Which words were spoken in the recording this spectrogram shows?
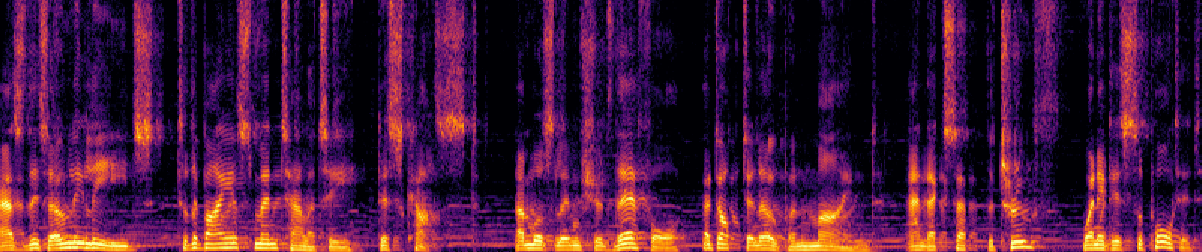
as this only leads to the bias mentality discussed. A Muslim should therefore adopt an open mind and accept the truth when it is supported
